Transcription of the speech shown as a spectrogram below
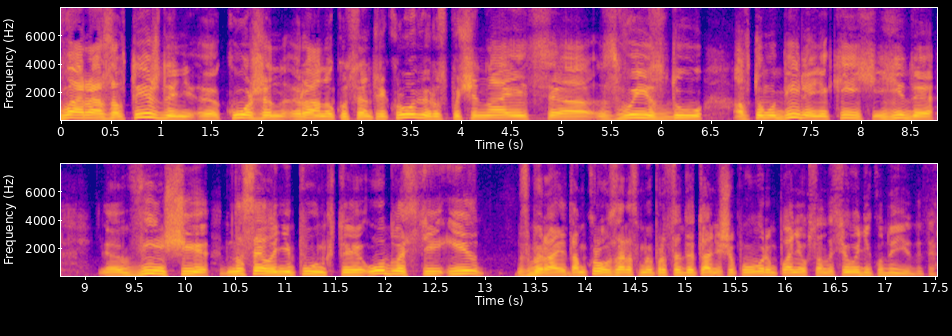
Два рази в тиждень е, кожен ранок у центрі крові розпочинається з виїзду автомобіля, який їде е, в інші населені пункти області і збирає там кров. Зараз ми про це детальніше поговоримо. Пані Оксана, сьогодні куди їдете?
